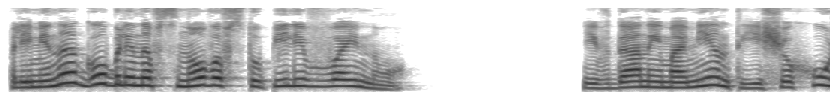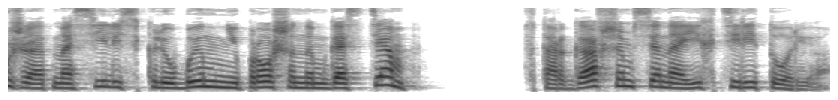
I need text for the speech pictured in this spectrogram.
Племена гоблинов снова вступили в войну и в данный момент еще хуже относились к любым непрошенным гостям, вторгавшимся на их территорию.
